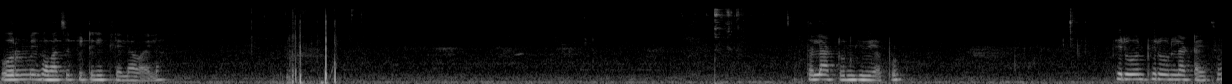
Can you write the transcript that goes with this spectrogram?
वरून मी गव्हाचं पीठ घेतले लावायला. आता लाटून घेऊया आपण. फिरवून फिरवून लाटायचं.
